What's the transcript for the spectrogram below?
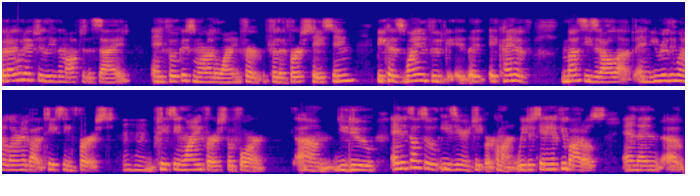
but I would actually leave them off to the side and focus more on the wine for for the first tasting because wine and food it, it, it kind of mussies it all up, and you really want to learn about tasting 1st Mm-hmm. tasting wine first before um, you do, and it's also easier and cheaper. Come on, we're just getting a few bottles, and then uh,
